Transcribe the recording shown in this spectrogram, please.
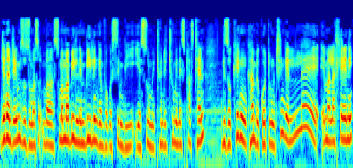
njenganje imzuzu masuma amabili nembili ngemva kwesimbi yesumi 22 minutes past 10 ngizokhe ngikhambe kodwa ngitshinge le emalahleni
